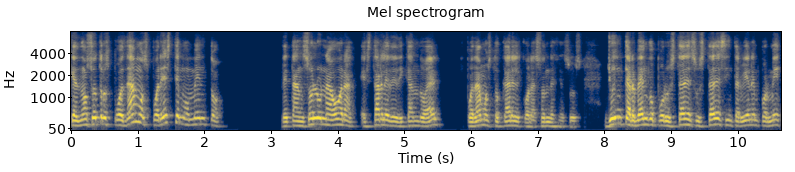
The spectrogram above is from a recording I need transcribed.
que nosotros podamos por este momento de tan solo una hora estarle dedicando a Él, podamos tocar el corazón de Jesús. Yo intervengo por ustedes, ustedes intervienen por mí,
